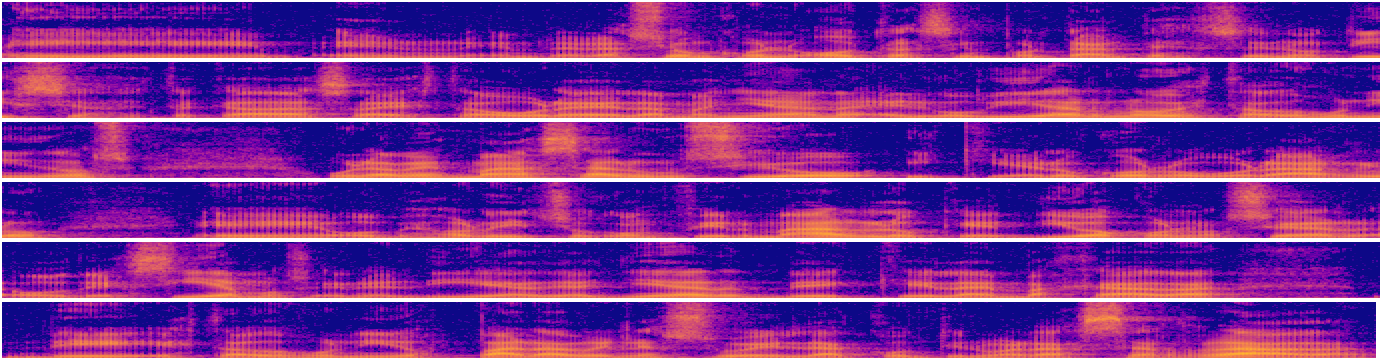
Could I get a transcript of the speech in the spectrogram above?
eh, en, relación con otras importantes noticias destacadas a esta hora de la mañana. El gobierno de Estados Unidos una vez más anunció, y quiero corroborarlo, eh, o mejor dicho, confirmar lo que dio a conocer o decíamos en el día de ayer, de que la embajada de Estados Unidos para Venezuela continuará cerrada,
